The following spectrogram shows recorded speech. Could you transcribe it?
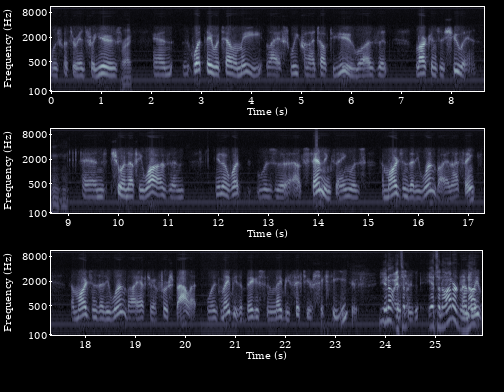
was with the Reds for years. Right. And what they were telling me last week when I talked to you was that Larkin's a shoe-in. Mm-hmm. And sure enough, he was. And you know what was an outstanding thing was the margin that he won by. And I think the margin that he won by after a first ballot was maybe the biggest in maybe 50 or 60 years. You know, it's an it's an honor to not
